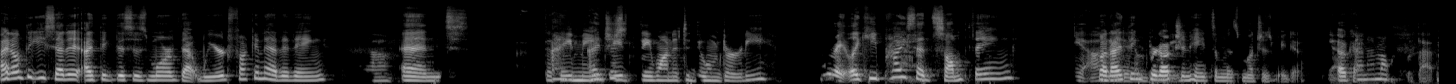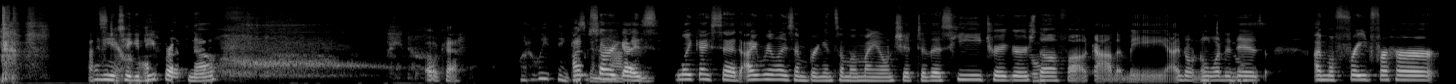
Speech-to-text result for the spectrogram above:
I don't think he said it. I think this is more of that weird fucking editing. Yeah. And That they I made. just- they, they wanted to do him dirty. right, like he probably Yeah. said something, Yeah. but I think production hates him as much as we do. Yeah, okay. And I'm okay with that. I need to take a deep breath now. I know. Okay. What do we think? I'm sorry, happen? guys. Like I said, I realize I'm bringing some of my own shit to this. He triggers Cool. the fuck out of me. I don't know Me what it too. is. I'm afraid for her.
